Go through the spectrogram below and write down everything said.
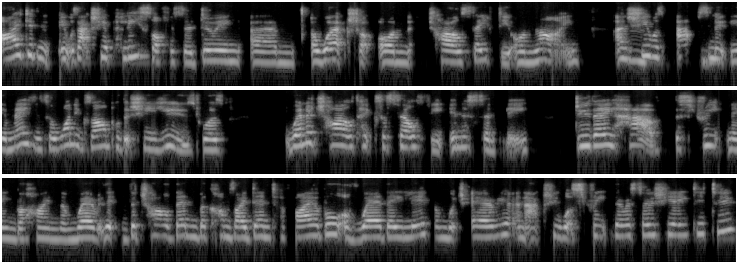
I didn't, it was actually a police officer doing um, a workshop on child safety online. And mm. she was absolutely amazing. So, one example that she used was when a child takes a selfie innocently, do they have the street name behind them where the child then becomes identifiable of where they live and which area and actually what street they're associated to?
